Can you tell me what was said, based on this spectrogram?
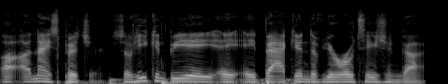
a nice pitcher, so he can be a, a, a back end of your rotation guy.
